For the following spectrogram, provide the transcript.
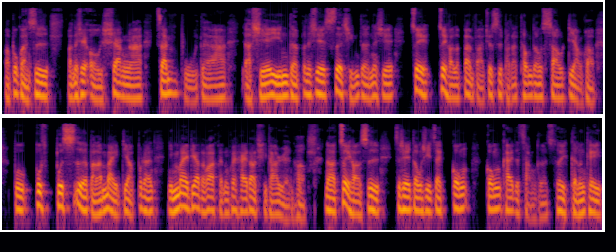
啊，不管是啊那些偶像啊、占卜的啊、啊邪淫的那些色情的那些，最最好的办法就是把它通通烧掉哈，不不不适合把它卖掉，不然你卖掉的话可能会害到其他人哈。那最好是这些东西在公公开的场合，所以可能可以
